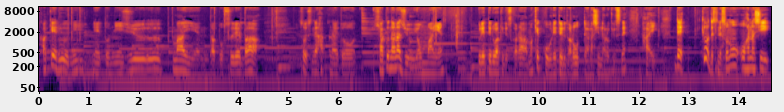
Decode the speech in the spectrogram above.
かけるに、えー、と20万円だとすればそうですね、えー、と174万円売れてるわけですから、まあ、結構売れてるだろうって話になるわけですね。はい、で今日はですねそのお話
